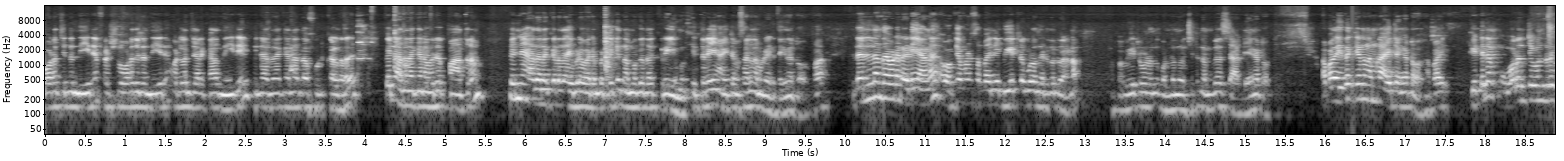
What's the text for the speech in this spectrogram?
ഓറഞ്ചിന്റെ നീര് ഫ്രഷ് ഓറഞ്ചിന്റെ നീര് വെള്ളം ചേർക്കാതെ നീര് പിന്നെ അതിനൊക്കെ ഫുഡ് കളർ പിന്നെ അതിനൊക്കെ ഒരു പാത്രം. പിന്നെ അതിനൊക്കെ ഇവിടെ വരുമ്പോഴത്തേക്ക് നമുക്ക് ക്രീം ഇത്രയും ഐറ്റംസ് ആണ് നമ്മൾ എടുത്തേക്കുന്നത് കേട്ടോ. അപ്പൊ ഇതെല്ലാം എന്താ ഇവിടെ റെഡിയാണ് ഓക്കെ ഫ്രണ്ട്സ് അപ്പൊ ഇനി ബീറ്റർ കൂടെ ഒന്ന് എടുത്തുകൊണ്ട് വരണം. അപ്പൊ ബീറ്റർ കൂടെ ഒന്ന് കൊണ്ടുവന്ന് വെച്ചിട്ട് നമുക്ക് സ്റ്റാർട്ട് ചെയ്യാം കേട്ടോ. അപ്പൊ ഇതൊക്കെയാണ് നമ്മുടെ ഐറ്റം കേട്ടോ. അപ്പൊ കിടിലം ഓറഞ്ച് കൊണ്ടൊരു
